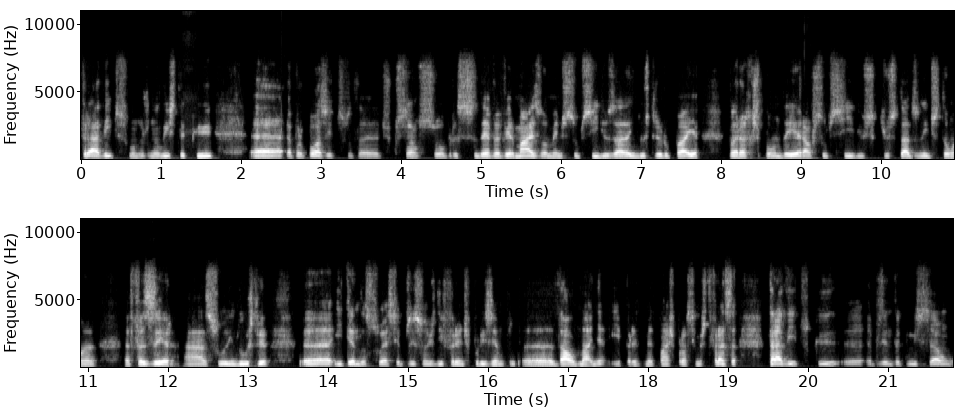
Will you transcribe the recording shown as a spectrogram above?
terá dito, segundo o jornalista, que uh, a propósito da discussão sobre se deve haver mais ou menos subsídios à indústria europeia para responder aos subsídios que os Estados Unidos estão a, a fazer à sua indústria, uh, e tendo a Suécia posições diferentes, por exemplo, uh, da Alemanha, e aparentemente mais próximas de França, terá dito que a Presidente da Comissão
